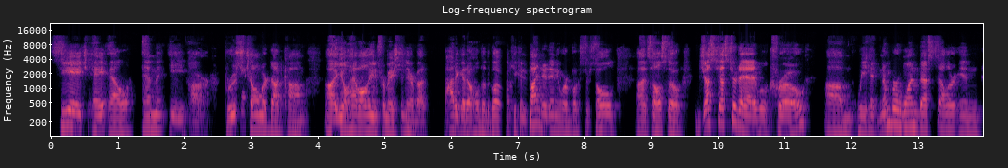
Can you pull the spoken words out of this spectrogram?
C H A L M E R, brucechalmer.com. Uh, you'll have all the information there about how to get a hold of the book. You can find it anywhere books are sold. Uh, it's also just yesterday, I will crow. Um, we hit number one bestseller in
